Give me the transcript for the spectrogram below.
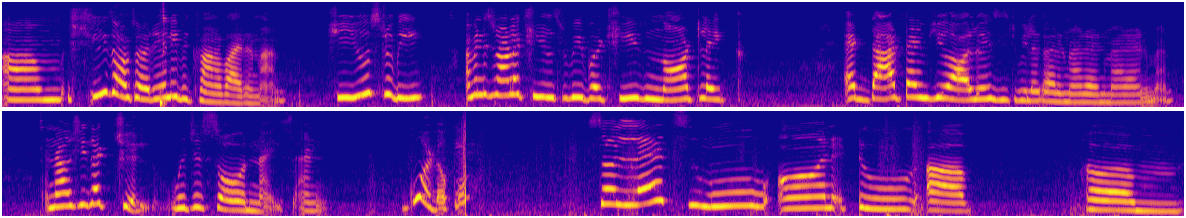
Um, she's also a really big fan of Iron Man. She used to be. I mean, it's not like she used to be, but she's not like. At that time, she always used to be like Iron Man, Iron Man, Iron Man. And now she's like chill, which is so nice and good, okay? So let's move on to uh, um,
